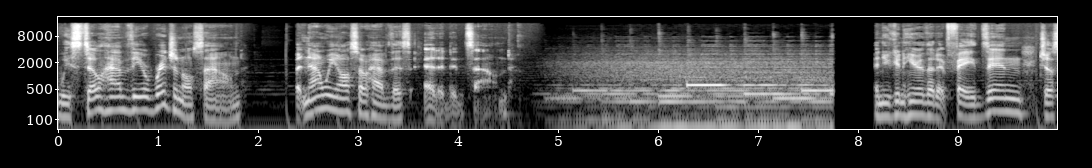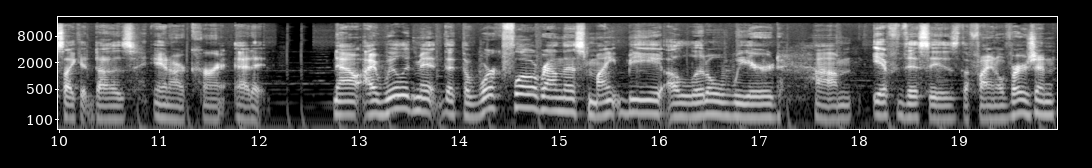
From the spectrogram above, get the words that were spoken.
we still have the original sound, but now we also have this edited sound. And you can hear that it fades in just like it does in our current edit. Now, I will admit that the workflow around this might be a little weird um, if this is the final version,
